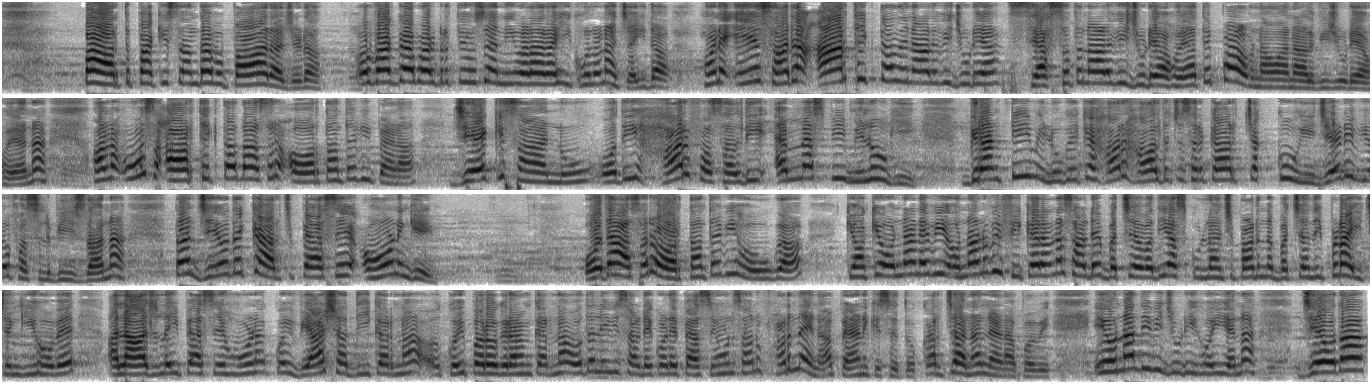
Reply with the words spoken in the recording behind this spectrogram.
ਭਾਰਤ ਪਾਕਿਸਤਾਨ ਦਾ ਵਪਾਰ ਆ ਜਿਹੜਾ, ਉਹ ਵਾਗਾ ਬਾਰਡਰ ਤੇ ਹੁਸੈਨੀ ਵਾਲਾ ਰਾਹੀਂ ਖੋਲਣਾ ਚਾਹੀਦਾ। ਹੁਣ ਇਹ ਸਾਰਾ ਆਰਥਿਕਤਾ ਦੇ ਨਾਲ ਵੀ ਜੁੜਿਆ, ਸਿਆਸਤ ਨਾਲ ਵੀ ਜੁੜਿਆ ਹੋਇਆ ਤੇ ਭਾਵਨਾਵਾਂ ਨਾਲ ਵੀ ਜੁੜਿਆ ਹੋਇਆ ਨਾ। ਹੁਣ ਉਸ ਆਰਥਿਕਤਾ ਦਾ ਅਸਰ ਔਰਤਾਂ ਤੇ ਵੀ ਪੈਣਾ। ਜੇ ਕਿਸਾਨ ਨੂੰ ਉਹਦੀ ਹਰ ਫਸਲ ਦੀ ਐਮਐਸਪੀ ਮਿਲੂਗੀ ਗਰੰਟੀ ਮਿਲੂਗੀ ਕਿ ਹਰ ਹਾਲਤ 'ਚ ਸਰਕਾਰ ਚੱਕੂਗੀ, ਜਿਹੜੀ ਵੀ ਉਹ ਫਸਲ ਬੀਜਦਾ ਨਾ, ਤਾਂ ਜੇ ਉਹਦੇ ਘਰ 'ਚ ਪੈਸੇ ਆਉਣਗੇ, ਉਹਦਾ ਅਸਰ ਔਰਤਾਂ ਤੇ ਵੀ ਹੋਊਗਾ। ਕਿਉਂਕਿ ਉਹਨਾਂ ਨੇ ਵੀ, ਉਹਨਾਂ ਨੂੰ ਵੀ ਫਿਕਰ ਹੈ ਨਾ ਸਾਡੇ ਬੱਚੇ ਵਧੀਆ ਸਕੂਲਾਂ 'ਚ ਪੜ੍ਹਨ, ਬੱਚਿਆਂ ਦੀ ਪੜ੍ਹਾਈ ਚੰਗੀ ਹੋਵੇ, ਇਲਾਜ ਲਈ ਪੈਸੇ ਹੋਣ, ਕੋਈ ਵਿਆਹ ਸ਼ਾਦੀ ਕਰਨਾ, ਕੋਈ ਪ੍ਰੋਗਰਾਮ ਕਰਨਾ, ਉਹਦੇ ਲਈ ਵੀ ਸਾਡੇ ਕੋਲੇ ਪੈਸੇ ਹੋਣ, ਸਾਨੂੰ ਫੜਨੇ ਨਾ ਪੈਣ ਕਿਸੇ ਤੋਂ, ਕਰਜ਼ਾ ਨਾ ਲੈਣਾ ਪਵੇ। ਇਹ ਉਹਨਾਂ ਦੀ ਵੀ ਜੁੜੀ ਹੋਈ ਹੈ ਨਾ, ਜੇ ਉਹਦਾ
